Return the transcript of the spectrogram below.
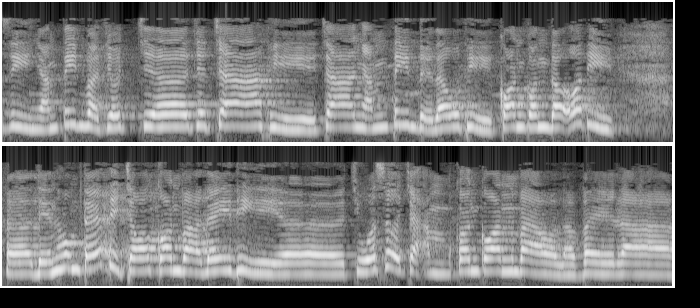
gì nhắn tin vào cho, cho, cho cha. Thì cha nhắn tin từ đâu thì con con đỡ thì uh, đến hôm tết thì cho con vào đây thì uh, chúa sợ chạm con con vào là về là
